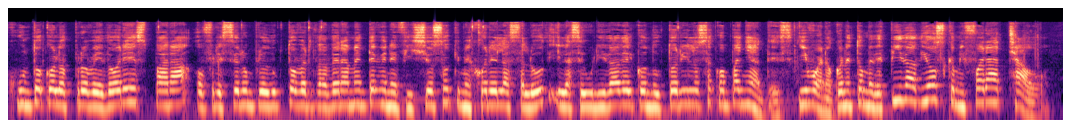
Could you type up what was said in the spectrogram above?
junto con los proveedores para ofrecer un producto verdaderamente beneficioso que mejore la salud y la seguridad del conductor y los acompañantes. Y bueno, con esto me despido. Adiós, que me fuera. Chao.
